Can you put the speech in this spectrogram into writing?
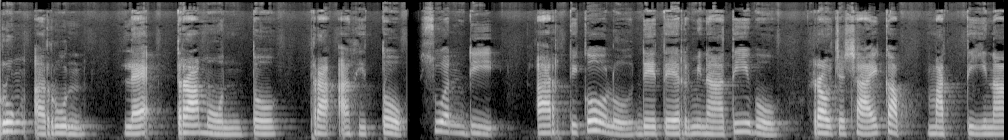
รุ่งอรุณ และ tramonto พระอาทิตย์ตก ส่วน di articolo determinativo เราจะใช้กับ mattina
